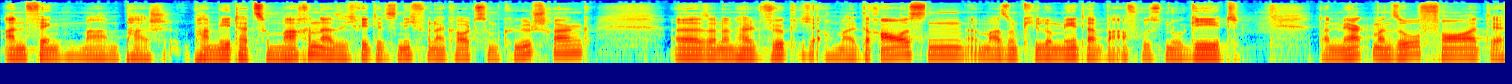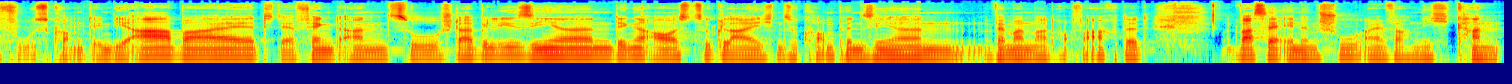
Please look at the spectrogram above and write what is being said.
anfängt, mal ein paar, paar Meter zu machen. Also ich rede jetzt nicht von der Couch zum Kühlschrank, äh, sondern halt wirklich auch mal draußen, mal so ein Kilometer barfuß nur geht. Dann merkt man sofort, der Fuß kommt in die Arbeit, der fängt an zu stabilisieren, Dinge auszugleichen, zu kompensieren, wenn man mal drauf achtet, was er in einem Schuh einfach nicht kann.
